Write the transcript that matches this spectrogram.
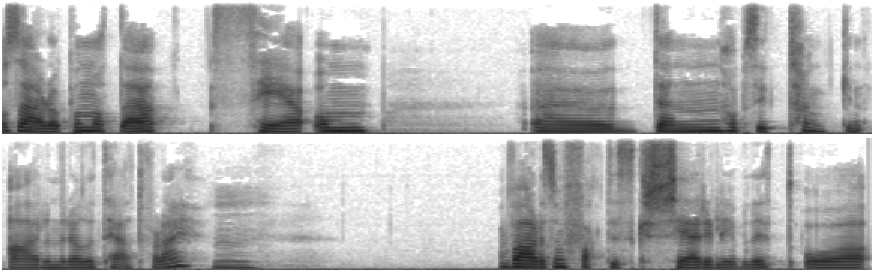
Og så er det å på en måte se om eh, den jeg, tanken er en realitet for deg. Hva er det som faktisk skjer i livet ditt, og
